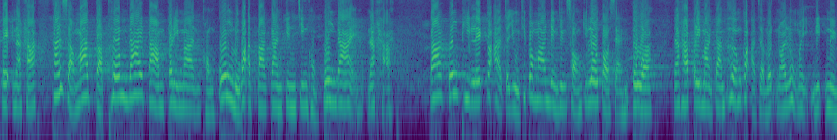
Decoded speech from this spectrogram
เป๊ะนะคะ ท่านสามารถปรับเพิ่มได้ตามปริมาณของกุ้ง หรือว่าอัตราการกินจริงของกุ้งได้นะคะถ้ากุ้งพีเล็กก็อาจจะอยู่ที่ประมาณ 1-2 กิโลต่อแสนตัว นะคะปริมาณการเพิ่มก็อาจจะลดน้อยลงมาอีกนิดหนึ่ง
